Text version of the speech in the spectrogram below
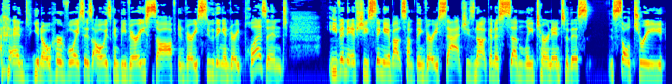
And, you know, her voice is always going to be very soft and very soothing and very pleasant. Even if she's singing about something very sad, she's not going to suddenly turn into this sultry,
